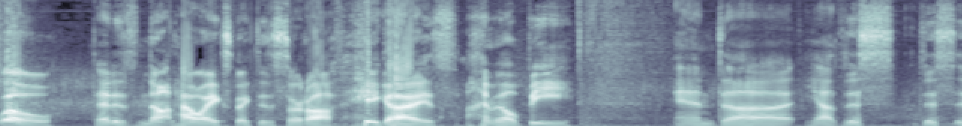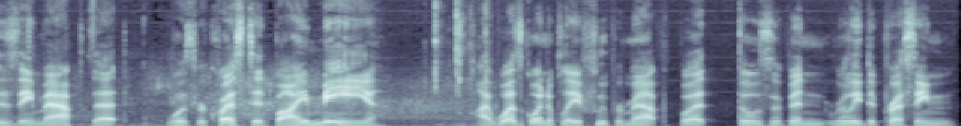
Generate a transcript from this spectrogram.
Whoa! That is not how I expected to start off. Hey guys, I'm LB. And, uh, yeah, this- this is a map that was requested by me! I was going to play a Flooper map, but those have been really depressing,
